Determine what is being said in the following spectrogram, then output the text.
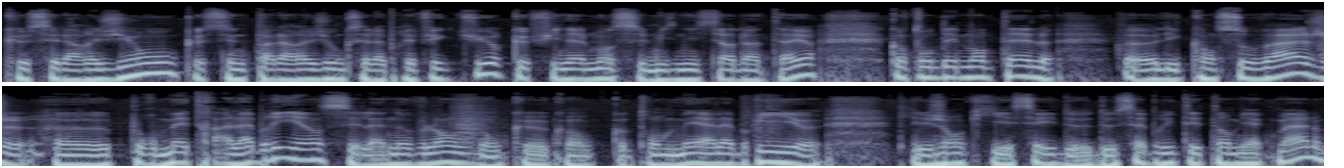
que c'est la région, que ce n'est pas la région, que c'est la préfecture, que finalement c'est le ministère de l'Intérieur. Quand on démantèle les camps sauvages euh, pour mettre à l'abri, hein, c'est la novlangue, donc euh, quand, on met à l'abri euh, les gens qui essayent de, s'abriter tant bien que mal,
